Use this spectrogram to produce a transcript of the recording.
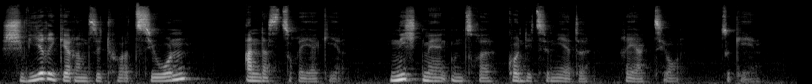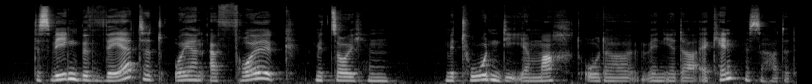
schwierigeren Situationen anders zu reagieren, nicht mehr in unsere konditionierte Reaktion zu gehen. Deswegen bewertet euren Erfolg mit solchen Methoden, die ihr macht oder wenn ihr da Erkenntnisse hattet,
